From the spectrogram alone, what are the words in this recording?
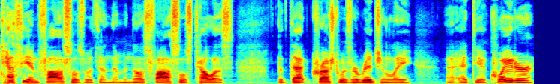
Tethyan fossils within them, and those fossils tell us that that crust was originally uh, at the equator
